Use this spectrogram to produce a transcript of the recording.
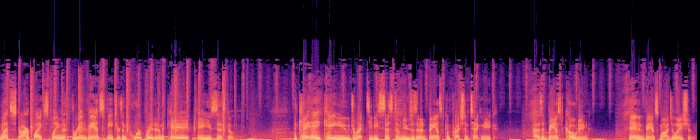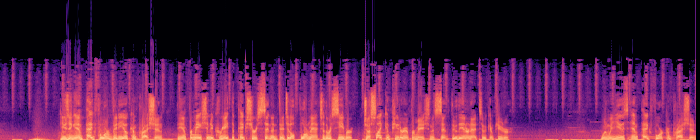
Let's start by explaining the three advanced features incorporated in the KA-KU system. The KA-KU DirecTV system uses an advanced compression technique, has advanced coding, and advanced modulation. Using MPEG-4 video compression, the information to create the picture is sent in a digital format to the receiver, just like computer information is sent through the internet to a computer. When we use MPEG-4 compression,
